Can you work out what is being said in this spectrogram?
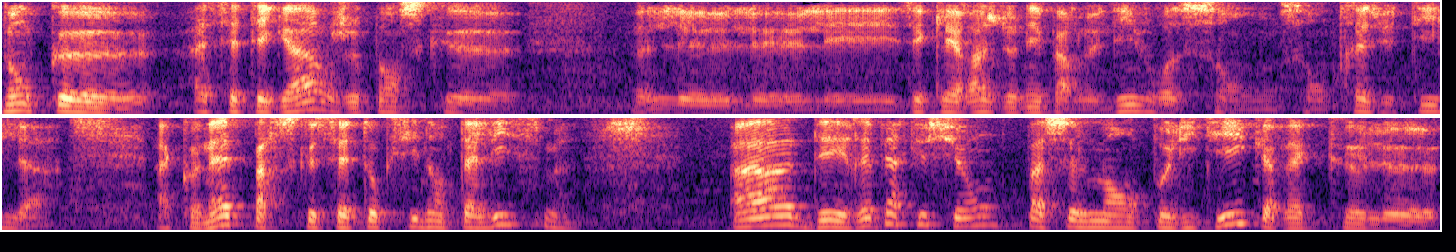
Donc, euh, à cet égard, je pense que les éclairages donnés par le livre sont, très utiles à, connaître parce que cet occidentalisme a des répercussions, pas seulement politiques, avec le,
